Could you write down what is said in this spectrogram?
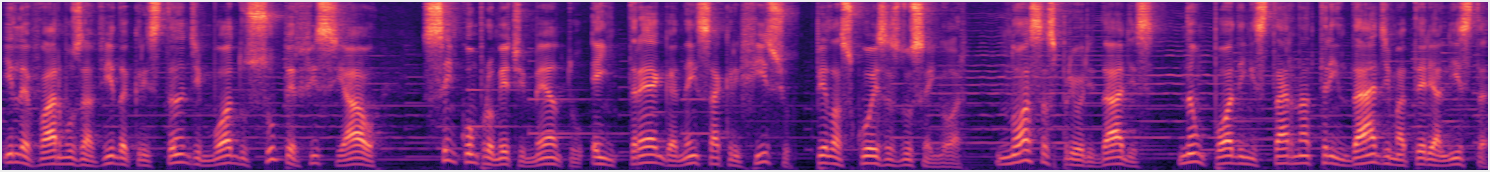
e levarmos a vida cristã de modo superficial, sem comprometimento, entrega nem sacrifício pelas coisas do Senhor. Nossas prioridades não podem estar na trindade materialista,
